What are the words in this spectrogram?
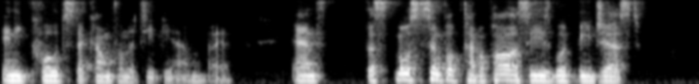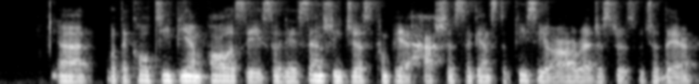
any quotes that come from the TPM, right? And the most simple type of policies would be just uh, what they call TPM policy. So they essentially just compare hashes against the PCR registers, which are there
